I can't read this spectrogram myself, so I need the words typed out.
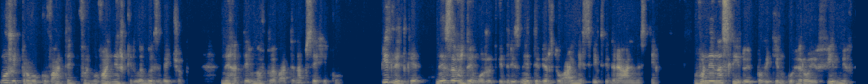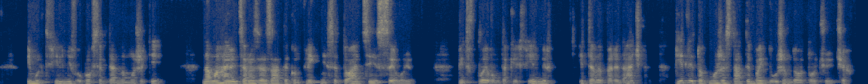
можуть провокувати формування шкідливих звичок, негативно впливати на психіку. Підлітки не завжди можуть відрізнити віртуальний світ від реальності. Вони наслідують поведінку героїв фільмів і мультфільмів у повсякденному житті, намагаються розв'язати конфліктні ситуації силою. Під впливом таких фільмів і телепередач підліток може стати байдужим до оточуючих,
